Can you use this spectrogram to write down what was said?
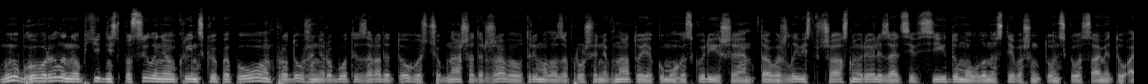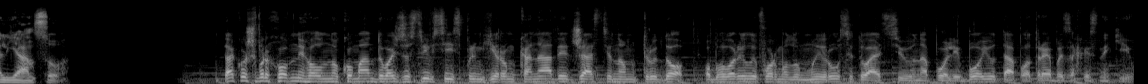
Ми обговорили необхідність посилення української ППО, продовження роботи заради того, щоб наша держава отримала запрошення в НАТО якомога скоріше, та важливість вчасної реалізації всіх домовленостей Вашингтонського саміту альянсу. Також верховний головнокомандувач зустрівся із прем'єром Канади Джастіном Трудо. Обговорили формулу миру, ситуацію на полі бою та потреби захисників.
